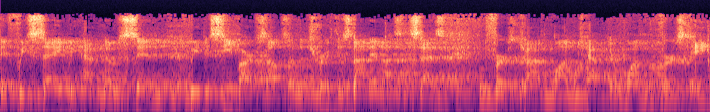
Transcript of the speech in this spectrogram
If we say we have no sin, we deceive ourselves and the truth is not in us, it says in 1 John 1, chapter 1, verse 8.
